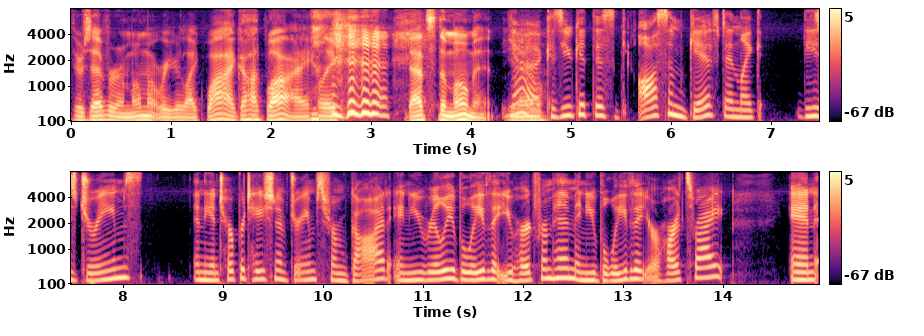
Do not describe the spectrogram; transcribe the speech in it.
there's ever a moment where you're like, "Why, God, why?" Like that's the moment. Yeah, because you get this awesome gift and like these dreams and the interpretation of dreams from God, and you really believe that you heard from Him and you believe that your heart's right, and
